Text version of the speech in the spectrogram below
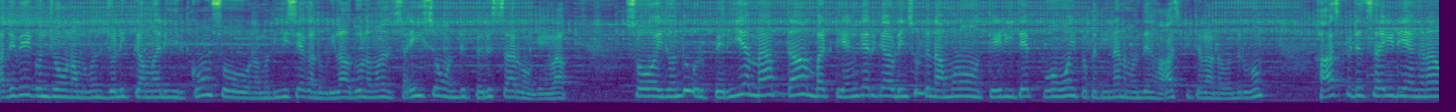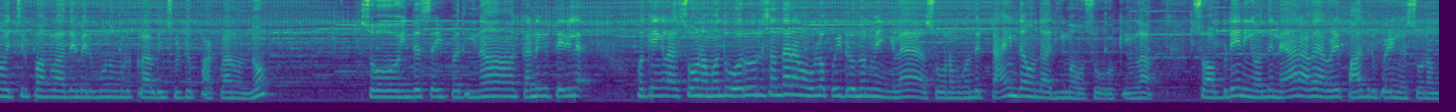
அதுவே கொஞ்சம் நமக்கு வந்து ஜொலிக்கிற மாதிரி இருக்கும். ஸோ நம்ம வந்து ஈஸியாக கண்டுபிடிக்கலாம். அதுவும் இல்லாமல் சைஸும் வந்து பெருசாக இருக்கும் ஓகேங்களா ஸோ இது வந்து ஒரு பெரிய மேப் தான். பட் எங்கே இருக்குது அப்படின்னு சொல்லிட்டு நம்மளும் தேடிட்டே போவோம். இப்போ பார்த்திங்கன்னா நம்ம வந்து ஹாஸ்பிட்டலான வந்துருவோம். ஹாஸ்பிட்டல் சைடு எங்கன்னா வச்சுருப்பாங்களா? அதேமாரி மூணு முடுக்கலாம் அப்படின்னு சொல்லிட்டு பார்க்கலான்னு வந்தோம். ஸோ இந்த சைட் பார்த்தீங்கன்னா கண்ணுக்கு தெரியல. ஓகேங்களா ஸோ நம்ம வந்து ஒரு ஒரு சந்தா நம்ம உள்ளே போயிட்டு இருந்தோம்னு வைங்களேன் ஸோ நமக்கு வந்து டைம் தான் வந்து அதிகமாகும். ஸோ ஓகேங்களா ஸோ அப்படியே நீங்கள் வந்து நேராகவே அப்படியே பார்த்துட்டு போயிடுங்க. ஸோ நம்ம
